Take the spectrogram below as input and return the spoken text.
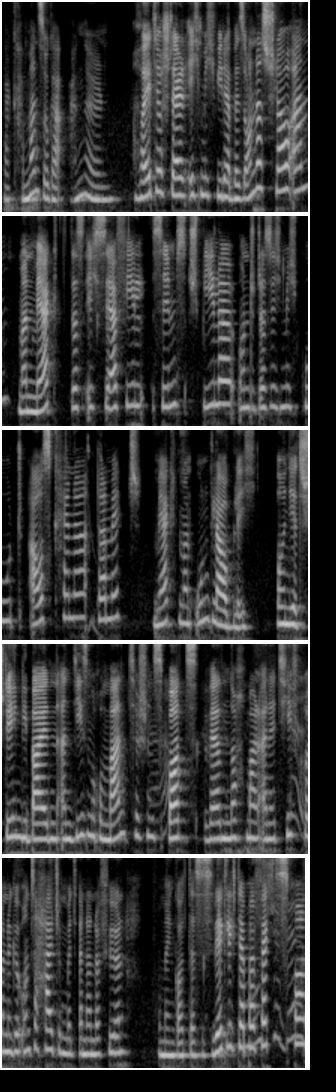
Da kann man sogar angeln. Heute stelle ich mich wieder besonders schlau an. Man merkt, dass ich sehr viel Sims spiele und dass ich mich gut auskenne damit. Merkt man unglaublich. Und jetzt stehen die beiden an diesem romantischen Spot, werden nochmal eine tiefgründige Unterhaltung miteinander führen. Oh mein Gott, das ist wirklich der perfekte Spot.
